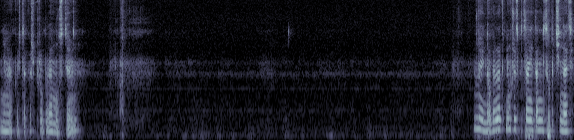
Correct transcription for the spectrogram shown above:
nie ma jakoś tak aż problemu z tym. No i dobra, nawet nie muszę specjalnie tam nic obcinać.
